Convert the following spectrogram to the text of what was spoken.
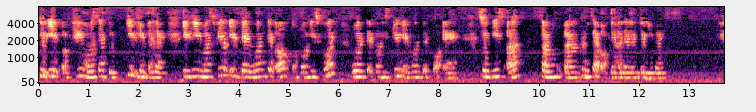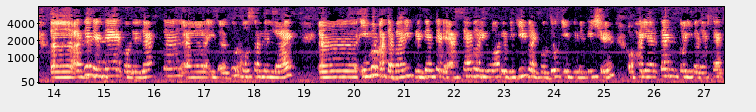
to eat a few morsels to keep him alive. If he must feel it, then wanted of for his food, wanted for his drink, and wanted for air. So these are some uh, concept of the halal and tayyiban. Uh, other than that, for the lifestyle, uh, is a good wholesome life uh, Imam At-Tabari presented that several reward will be given for those implementation of Hayatan Toyibah lifestyle.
